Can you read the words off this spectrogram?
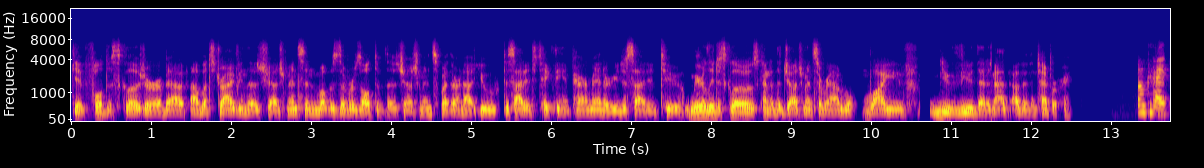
give full disclosure about uh, what's driving those judgments and what was the result of those judgments, whether or not you decided to take the impairment or you decided to merely disclose kind of the judgments around why you've you viewed that as not other than temporary. Okay.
